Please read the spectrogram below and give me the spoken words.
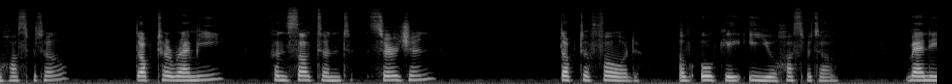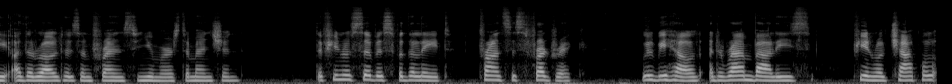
Hospital, Dr. Remy, consultant surgeon, Dr. Ford of OK EU Hospital, many other relatives and friends too numerous to mention. The funeral service for the late Francis Frederick will be held at Ram Valley's Funeral Chapel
